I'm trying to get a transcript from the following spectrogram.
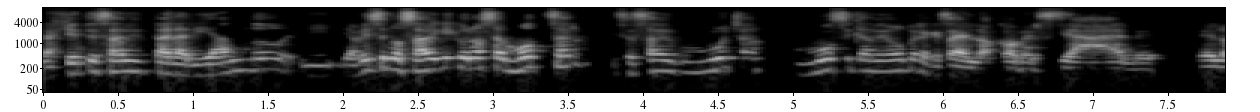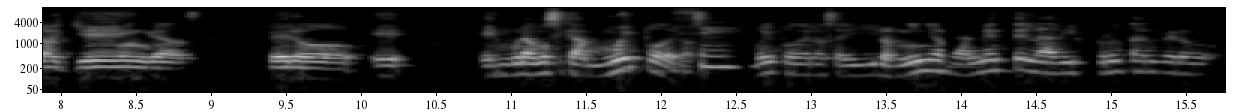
la gente sale tarareando y, a veces no sabe que conoce a Mozart y se sabe mucha música de ópera que saben los comerciales, en los jingles, pero eh, es una música muy poderosa, muy poderosa y los niños realmente la disfrutan, pero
